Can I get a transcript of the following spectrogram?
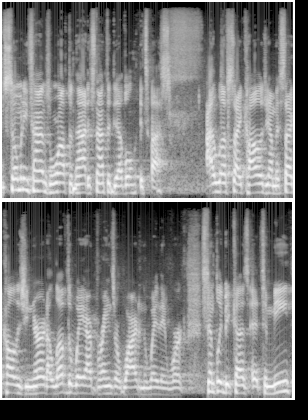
so many times, more often than not, it's not the devil, it's us. I love psychology. I'm a psychology nerd. I love the way our brains are wired and the way they work, simply because it, to me,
